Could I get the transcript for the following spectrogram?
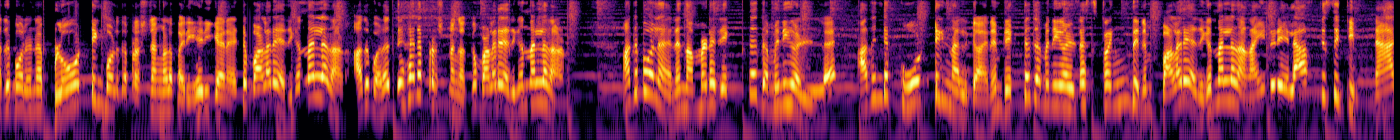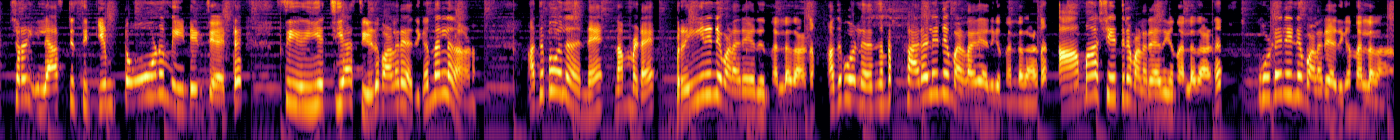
അതുപോലെ തന്നെ ബ്ലോട്ടിംഗ് പോലത്തെ പ്രശ്നങ്ങൾ പരിഹരിക്കാനായിട്ട് വളരെയധികം നല്ലതാണ്. അതുപോലെ ദഹന പ്രശ്നങ്ങൾക്കും വളരെയധികം നല്ലതാണ്. അതുപോലെ തന്നെ നമ്മുടെ രക്തധമനികളിൽ അതിന്റെ കോട്ടിംഗ് നൽകാനും രക്തധമനികളുടെ സ്ട്രെങ്തിനും വളരെയധികം നല്ലതാണ്. അതിന്റെ ഒരു എലാസ്റ്റിസിറ്റിയും നാച്ചുറൽ ഇലാസ്റ്റിസിറ്റിയും ടോണും മെയിന്റെയിൻ ചെയ്തിട്ട് ചിയാ സീഡ് വളരെയധികം നല്ലതാണ്. അതുപോലെ തന്നെ നമ്മുടെ ബ്രെയിനിന് വളരെയധികം നല്ലതാണ്. അതുപോലെ തന്നെ നമ്മുടെ കരളിന് വളരെയധികം നല്ലതാണ്. ആമാശയത്തിന് വളരെയധികം നല്ലതാണ്. കുടലിന് വളരെയധികം നല്ലതാണ്.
